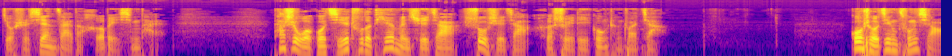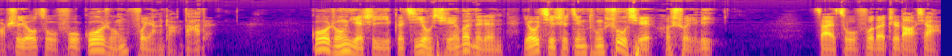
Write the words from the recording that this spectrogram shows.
就是现在的河北邢台。他是我国杰出的天文学家、数学家和水利工程专家。郭守敬从小是由祖父郭荣抚养长大的。郭荣也是一个极有学问的人，尤其是精通数学和水利。在祖父的指导下，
